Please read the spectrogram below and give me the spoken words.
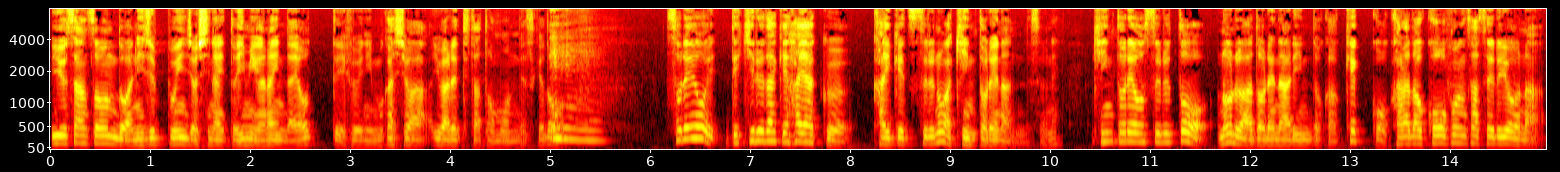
有酸素運動は20分以上しないと意味がないんだよっていうふうに昔は言われてたと思うんですけど、えーそれをできるだけ早く解決するのが筋トレなんですよね。筋トレをすると、ノルアドレナリンとか結構体を興奮させるような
